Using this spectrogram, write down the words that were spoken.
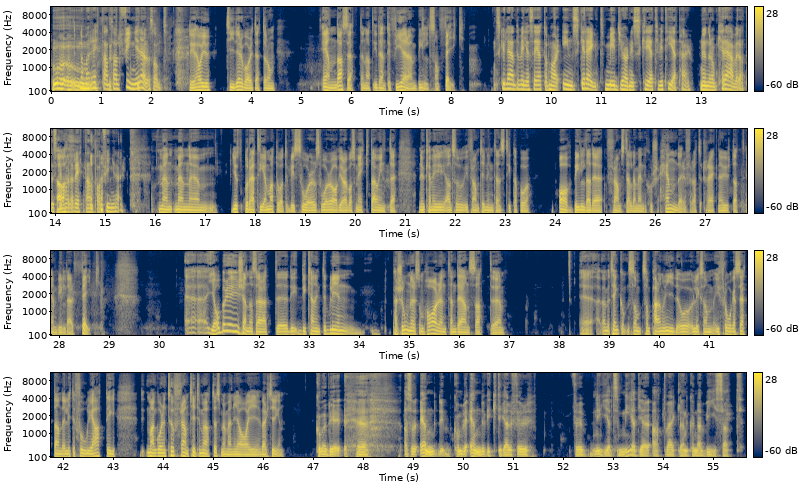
Wow. De har rätt antal fingrar och sånt. Det har ju tidigare varit ett av de enda sätten att identifiera en bild som fake. Skulle jag ändå vilja säga att de har inskränkt Midjourneys kreativitet här, nu när de kräver att det ska ja. vara rätt antal fingrar. Men, men ehm, just på det här temat då, att det blir svårare och svårare att avgöra vad som är äkta och inte. Nu kan vi alltså i framtiden inte ens titta på avbildade framställda människors händer för att räkna ut att en bild är fake. Eh, jag börjar ju känna så att eh, det, det, kan inte bli en personer som har en tendens att eh, eh tänk om, som, som paranoid och liksom ifrågasättande, lite foliehattig. Man går en tuff framtid till mötes med de här nya AI-verktygen. Kommer bli, eh, alltså en, det kommer bli ännu viktigare för, för nyhetsmedier att verkligen kunna visa att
